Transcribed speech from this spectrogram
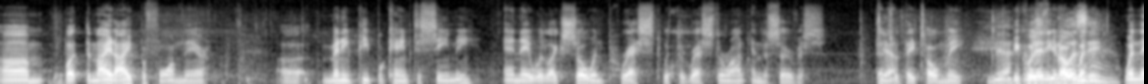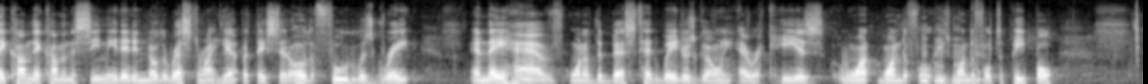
Um, but the night I performed there, uh, many people came to see me, and they were like so impressed with the restaurant and the service. That's Yeah. what they told me. Yeah, because very you know cozy. when, when they come, they're coming to see me. They didn't know the restaurant yet, Yeah. but they said, "Oh, the food was great." And they have one of the best head waiters going, Eric. He is won- wonderful. He's wonderful to people.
